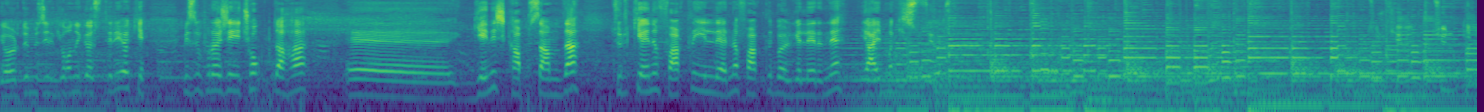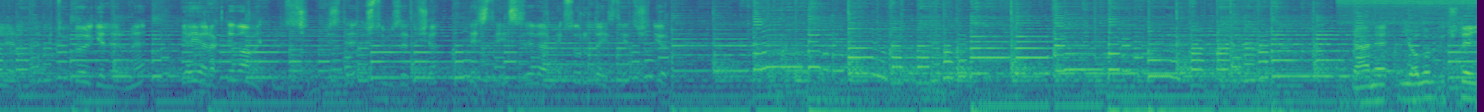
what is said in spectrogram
Gördüğümüz ilgi onu gösteriyor ki biz bu projeyi çok daha eee, geniş kapsamda Türkiye'nin farklı illerine, farklı bölgelerine yaymak istiyoruz. Türkiye'nin bütün illerine, bütün bölgelerine yayarak devam etmeniz için biz de üstümüze düşen desteği size vermek zorundayız diye düşünüyorum. Yani yolun üçte,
